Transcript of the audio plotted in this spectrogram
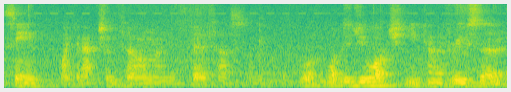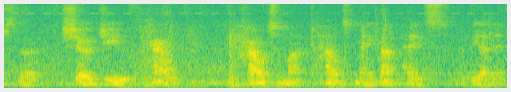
seem like an action film and very fast. What, what did you watch, you kind of research that showed you how, how to ma- how to make that pace of the edit?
